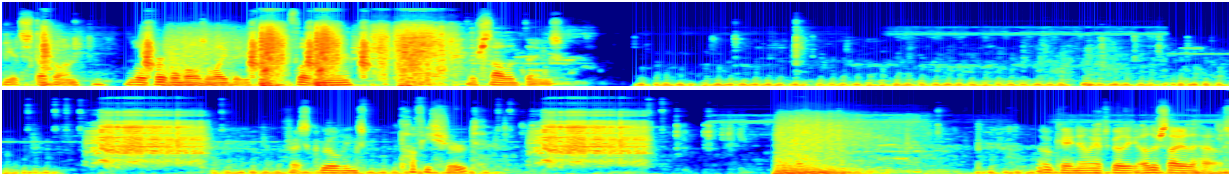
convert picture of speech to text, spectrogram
you get stuck on. Little purple balls of light that you're floating in there. They're solid things. Frest Greelving's puffy shirt. Okay, now we have to go to the other side of the house.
